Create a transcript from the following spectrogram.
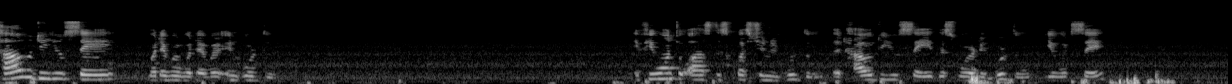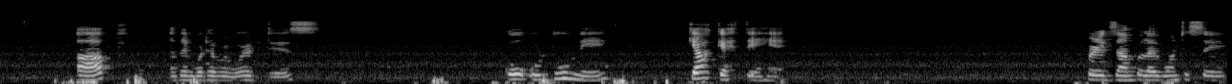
How do you say whatever, whatever in Urdu? If you want to ask this question in Urdu, that how do you say this word in Urdu, you would say आप and then whatever word it is को उर्दू में क्या कहते हैं For example, I want to say,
